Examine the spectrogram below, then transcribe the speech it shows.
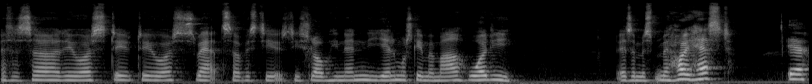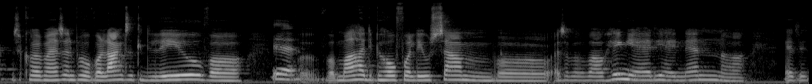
altså så er det jo også, det, det er jo også svært, så hvis de, de slår hinanden ihjel, måske med meget hurtige, altså med, med høj hast, Ja, så kommer man altså an på, hvor lang tid kan de leve, hvor, ja. hvor, hvor meget har de behov for at leve sammen, hvor, altså hvor, hvor afhængige er de af hinanden, og er det,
